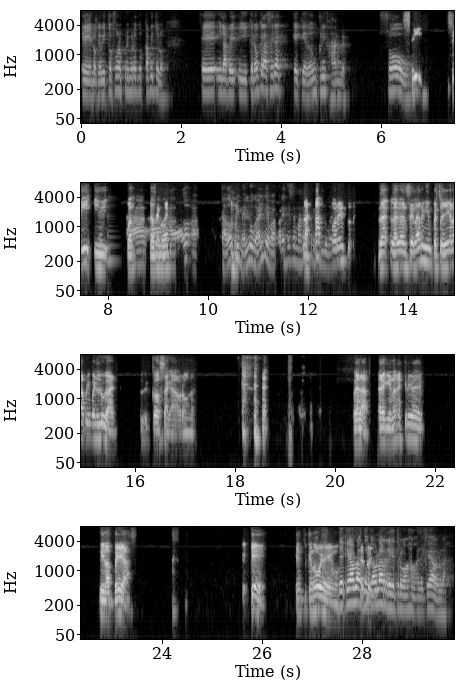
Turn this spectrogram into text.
eh, lo que he visto fueron los primeros dos capítulos. eh, y, la, y creo que la serie eh, quedó en un cliffhanger. So, sí, sí, y cuan- ha, la semana ha dado, ha estado Ujú. primer lugar, lleva para esta semana en primer lugar. por eso la, la cancelaron y empezó a llegar a primer lugar. Cosa cabrona. Espera, aquí no escribe ni las veas. ¿Qué? ¿Qué, qué no vemos? ¿De qué habla, de qué habla retro? Ajá, ¿de qué habla?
